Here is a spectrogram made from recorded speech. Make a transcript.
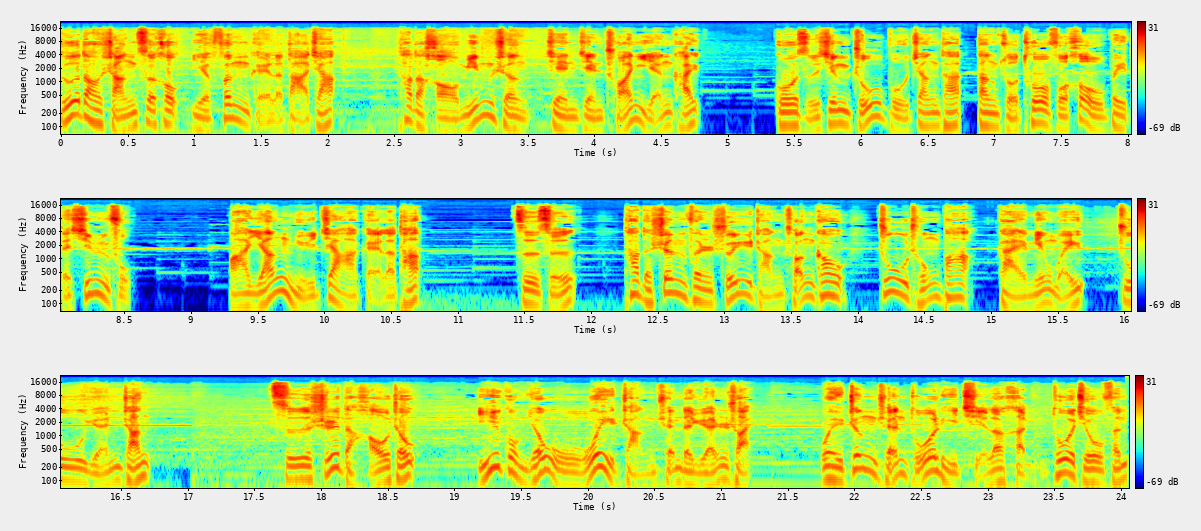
得到赏赐后也分给了大家，他的好名声渐渐传言开，郭子兴逐步将他当作托付后辈的心腹，把养女嫁给了他，自此他的身份水涨船高，朱重八改名为朱元璋。此时的亳州。一共有五位掌权的元帅，为争权夺利起了很多纠纷。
